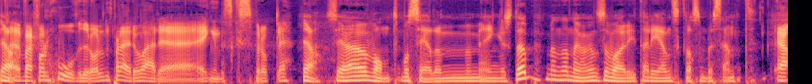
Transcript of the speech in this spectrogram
Ja. I hvert fall hovedrollen pleier å være engelskspråklig. Ja, Så jeg er vant med å se dem med engelsk dub, men denne gangen så var det italiensk da som ble sendt. Ja.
